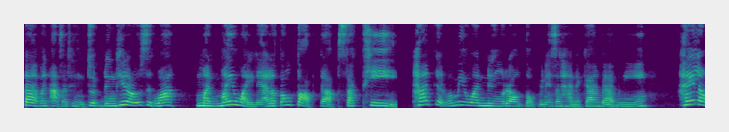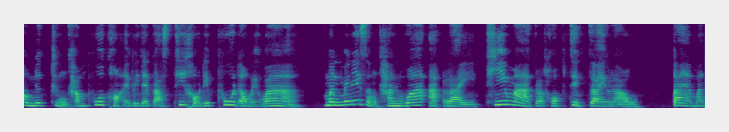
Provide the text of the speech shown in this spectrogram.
แต่มันอาจจะถึงจุดหนึ่งที่เรารู้สึกว่ามันไม่ไหวแล้วเราต้องตอบกลับสักที ถ้าเกิดว่ามีวันหนึ่งเราตกอยู่ในสถานการณ์แบบนี้ ให้เรานึกถึงคำพูดของไอปิเตตัสที่เขาได้พูดเอาไว้ว่า มันไม่ได้สำคัญว่าอะไรที่มากระทบจิตใจเรา แต่มัน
